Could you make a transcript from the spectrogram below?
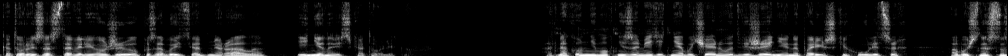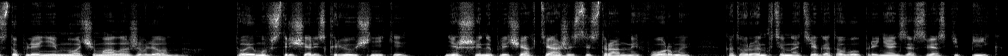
которые заставили его живо позабыть адмирала и ненависть католиков. Однако он не мог не заметить необычайного движения на парижских улицах, обычно с наступлением ночи мало оживленных. То ему встречались крючники, несшие на плечах тяжести странной формы, которую он в темноте готов был принять за связки пик,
